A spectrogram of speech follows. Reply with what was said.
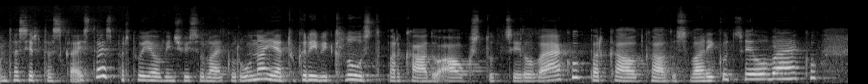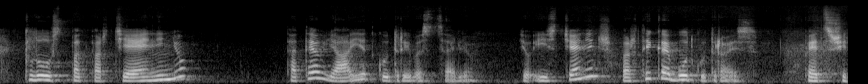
un tas ir tas skaistais, par to jau viņš visu laiku runā, ja tu gribi kļūt par kādu augstu cilvēku, par kaut kādu svarīgu cilvēku, kļūt pat par ķēniņu, tad tev jāiet gudrības ceļu. Jo īsts ķēniņš var tikai būt gudrais pēc šī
